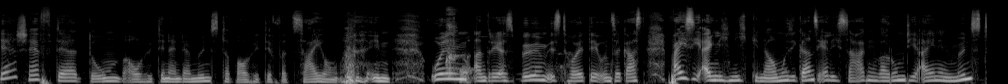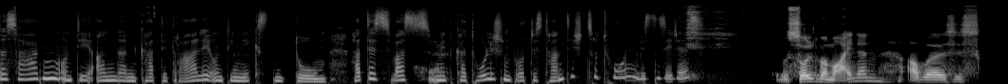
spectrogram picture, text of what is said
Der Chef der Dombauhütte, nein, der Münsterbauhütte, Verzeihung, in Ulm, Andreas Böhm, ist heute unser Gast. Weiß ich eigentlich nicht genau, muss ich ganz ehrlich sagen, warum die einen Münster sagen und die anderen Kathedrale und die nächsten Dom. Hat das was mit katholisch und protestantisch zu tun? Wissen Sie das? Das sollte man meinen, aber es ist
